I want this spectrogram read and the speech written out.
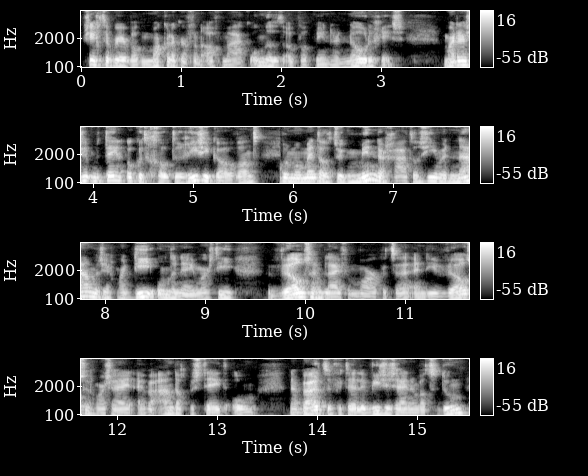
zich er weer wat makkelijker van afmaken, omdat het ook wat minder nodig is. Maar daar zit meteen ook het grote risico. Want op het moment dat het natuurlijk minder gaat, dan zie je met name zeg maar, die ondernemers die wel zijn blijven marketen en die wel zeg maar, zijn, hebben aandacht besteed om naar buiten te vertellen wie ze zijn en wat ze doen,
